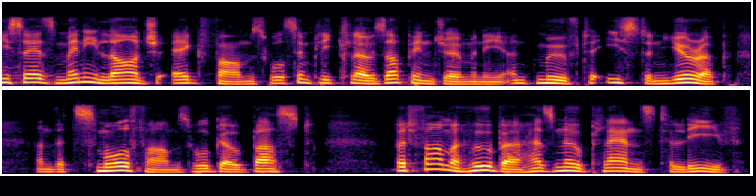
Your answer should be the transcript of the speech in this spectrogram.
He says many large egg farms will simply close up in Germany and move to Eastern Europe, and that small farms will go bust. But Farmer Huber has no plans to leave.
